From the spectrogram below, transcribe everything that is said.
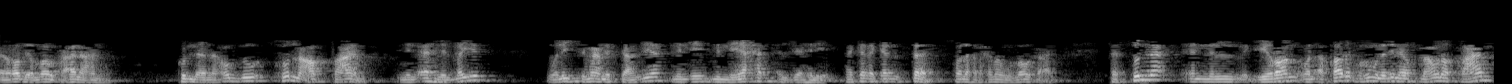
رضي الله تعالى عنه. كنا نعد صنع الطعام من أهل الميت والاجتماع للتعزيه من إيه؟ من نياحه الجاهلية. هكذا كان السلف الصالح رحمهم الله تعالى. فالسنة أن الجيران والأقارب هم الذين يصنعون الطعام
